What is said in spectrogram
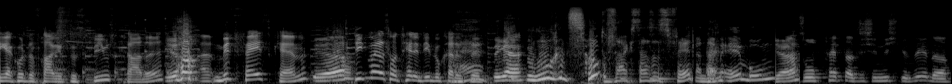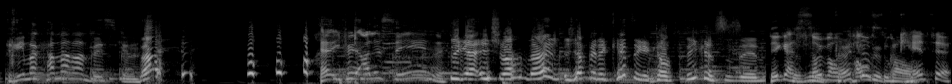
Digga, kurze Frage. Du streamst gerade. Ja? Äh, mit Facecam. Ja? Sieht man das Hotel, in dem du gerade sitzt? Digga, du Hurensohn. Du sagst, das ist fett an deinem Ellbogen? Ja? So fett, dass ich ihn nicht gesehen habe. Dreh mal Kamera ein bisschen. Nein! Hä, ich will alles sehen. Digga, ich mach nein. Ich hab mir eine Kette gekauft, die kannst du sehen. Digga, Das eine warum Kette kaufst du gekauft. Kette?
